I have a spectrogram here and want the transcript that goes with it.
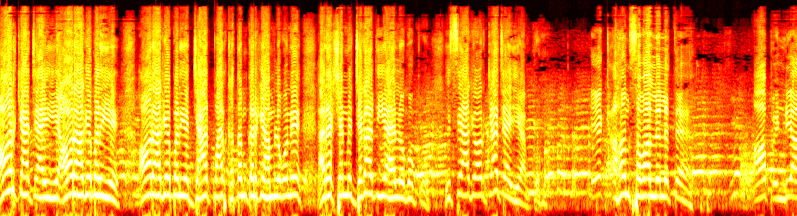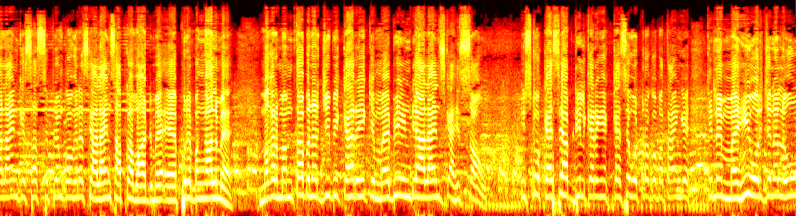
और क्या चाहिए? और आगे बढ़िए। और आगे बढ़िए। जात पात खत्म करके हम लोगों ने आरक्षण में जगह दिया है लोगों को। इससे आगे और क्या चाहिए आपको? एक अहम सवाल ले लेते हैं। आप इंडिया अलायंस के साथ सीपीएम कांग्रेस का अलायंस आपका वार्ड में पूरे बंगाल में है। मगर ममता बनर्जी भी कह रही कि मैं भी इंडिया अलायंस का हिस्सा हूँ। इसको कैसे आप डील करेंगे? कैसे वोटरों को बताएँगे कि नहीं, मैं ही ओरिजिनल हूँ?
